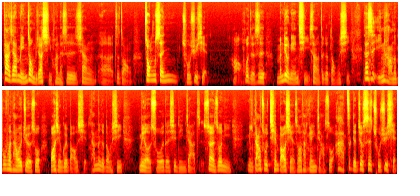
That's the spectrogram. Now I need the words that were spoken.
大家民众比较喜欢的是像呃这种终身储蓄险，好，或者是满六年期以上的这个东西。但是银行的部分，他会觉得说保险归保险，它那个东西没有所谓的现金价值。虽然说你你当初签保险的时候，他跟你讲说啊，这个就是储蓄险，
